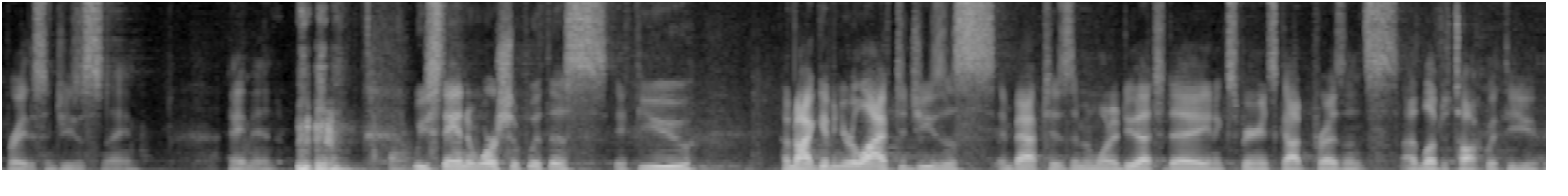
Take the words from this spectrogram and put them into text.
I pray this in Jesus' name. Amen. Will you stand and worship with us? If you have not given your life to Jesus in baptism and want to do that today and experience God's presence, I'd love to talk with you.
